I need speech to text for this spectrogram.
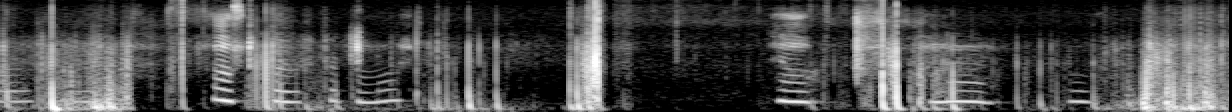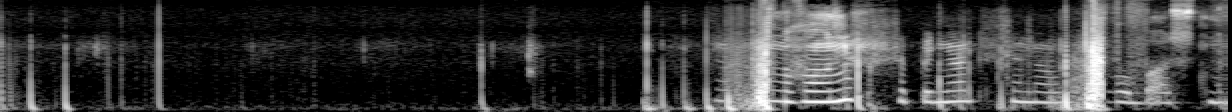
палець. Ну, з такою встати можна. Ну, ну, ну. Головніше це піднятися на високу башню.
